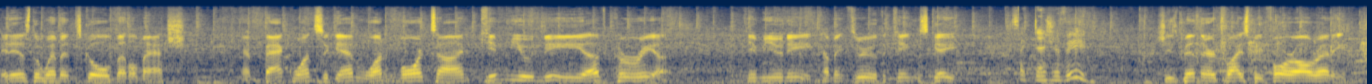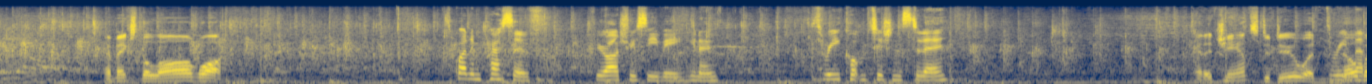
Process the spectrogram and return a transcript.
It is the women's gold medal match. And back once again, one more time, Kim Yunhee of Korea. Kim Yunhee coming through the King's Gate. It's like deja vu. She's been there twice before already and makes the long walk. Quite impressive for your archery CV. You know, three competitions today. and a chance to do what Three nobody,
